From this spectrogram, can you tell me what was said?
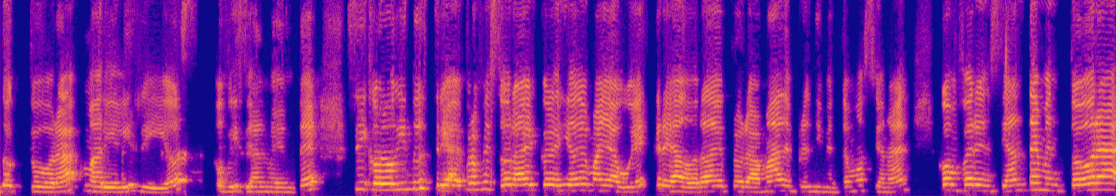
doctora Marieli Ríos oficialmente, psicóloga industrial, profesora del Colegio de Mayagüez, creadora del programa de emprendimiento emocional, conferenciante, mentora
